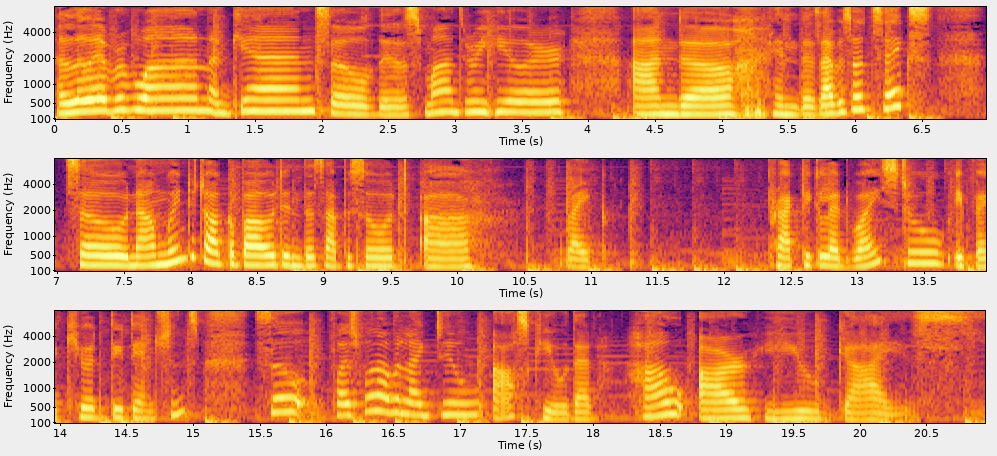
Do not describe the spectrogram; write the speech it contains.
Hello, everyone, again. So, this is Madhuri here, and uh, in this episode 6. So, now I'm going to talk about in this episode, uh, like practical advice to evacuate the tensions. So, first of all, I would like to ask you that how are you guys?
